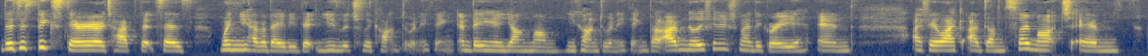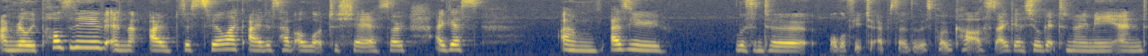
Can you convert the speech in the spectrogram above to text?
there's this big stereotype that says when you have a baby that you literally can't do anything and being a young mum you can't do anything. But i've nearly finished my degree and i feel like i've done so much and i'm really positive and i just feel like i just have a lot to share. So i guess um, as you listen to all the future episodes of this podcast, I guess you'll get to know me and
